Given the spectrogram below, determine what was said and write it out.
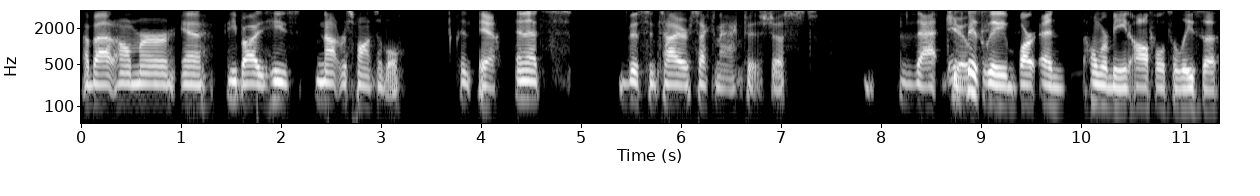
about Homer. Yeah, he bought. He's not responsible. And, Yeah. and that's this entire second act is just that It's basically Bart and Homer being awful to Lisa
